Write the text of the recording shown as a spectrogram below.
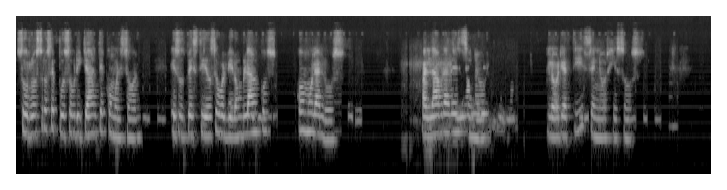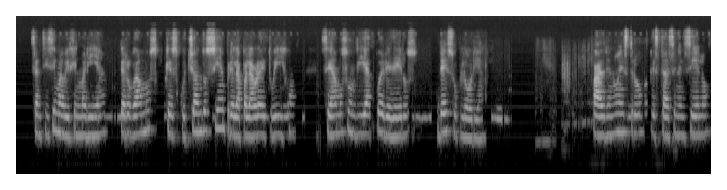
Su rostro se puso brillante como el sol, y sus vestidos se volvieron blancos como la luz. Palabra del Señor. Gloria a ti, Señor Jesús. Santísima Virgen María, te rogamos que escuchando siempre la palabra de tu Hijo, seamos un día coherederos de su gloria. Padre nuestro que estás en el cielo,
